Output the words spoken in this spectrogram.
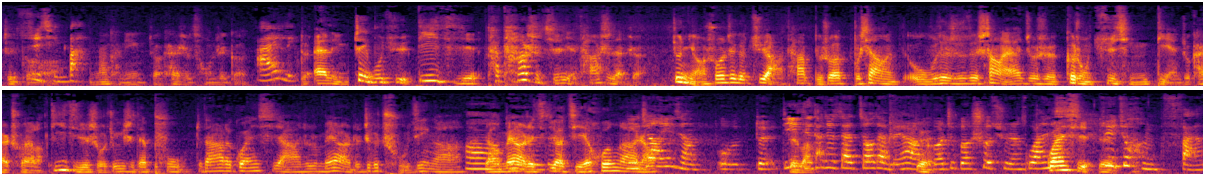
这个剧情吧。那肯定就要开始从这个艾琳，对艾琳这部剧第一集，它踏实其实也踏实在这儿。就你要说这个剧啊，它比如说不像《无罪之罪》上来就是各种剧情点就开始出来了。第一集的时候就一直在铺，就大家的关系啊，就是梅尔的这个处境啊，哦然后梅尔的要结婚啊，你这然后样一讲，我对第一集他就在交代梅尔和这个社区人关关系对所以就很烦，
